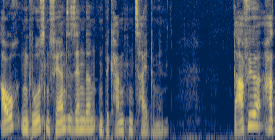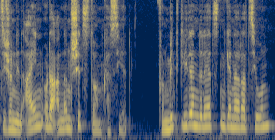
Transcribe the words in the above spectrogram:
auch in großen Fernsehsendern und bekannten Zeitungen. Dafür hat sie schon den einen oder anderen Shitstorm kassiert. Von Mitgliedern der letzten Generation,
